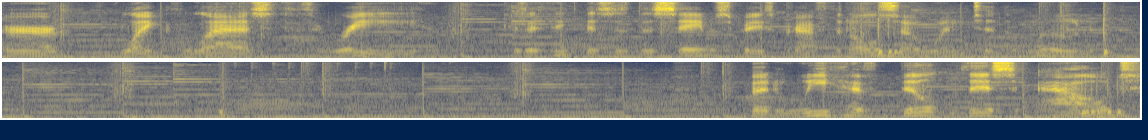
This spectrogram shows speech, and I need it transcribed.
Or, like, last three. Because I think this is the same spacecraft that also went to the moon. But we have built this out.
